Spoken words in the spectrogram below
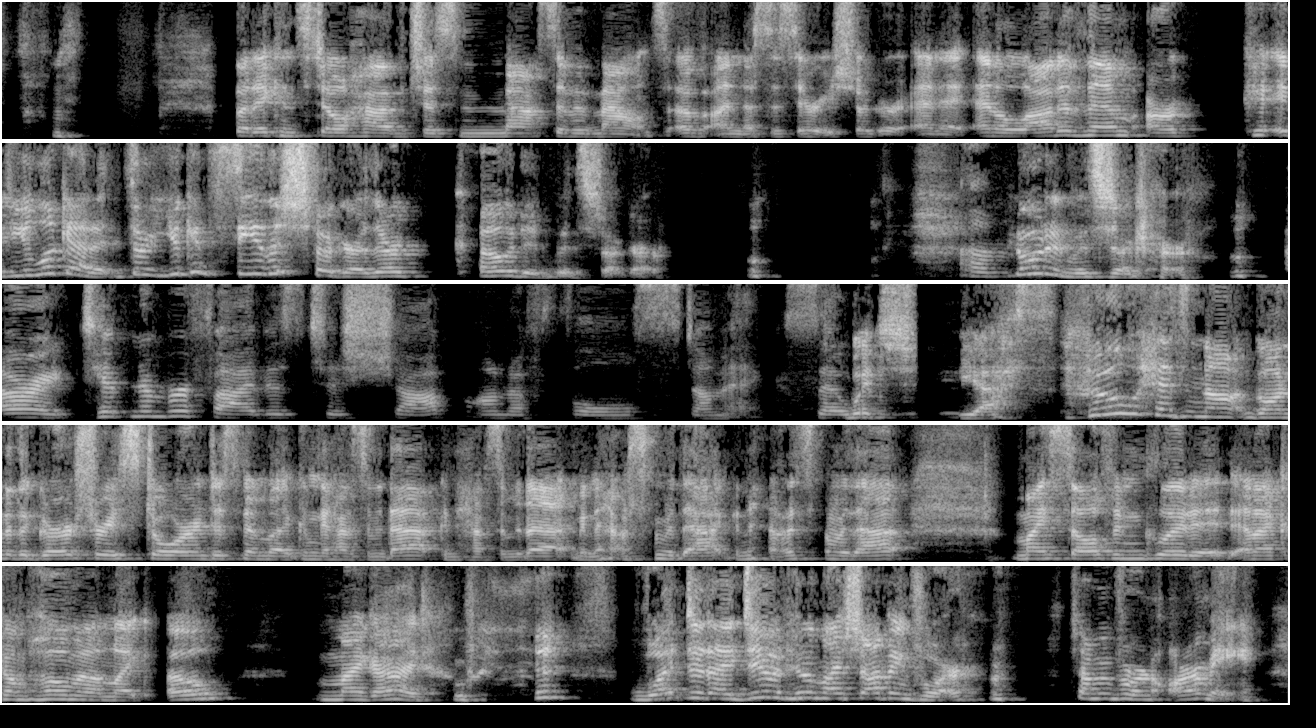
but it can still have just massive amounts of unnecessary sugar in it. And a lot of them are, if you look at it, you can see the sugar, they're coated with sugar. Um, coated with sugar. all right. Tip number five is to shop on a full stomach. So, which, yes, who has not gone to the grocery store and just been like, I'm going to have some of that, I'm going to have some of that, I'm going to have some of that, I'm going to have some of that, myself included. And I come home and I'm like, oh my God, what did I do and who am I shopping for? shopping for an army.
